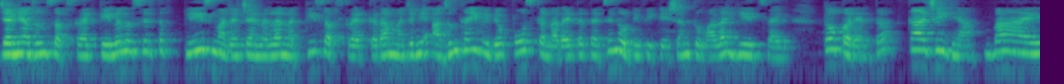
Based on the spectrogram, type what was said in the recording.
ज्यांनी अजून सबस्क्राईब केलं नसेल तर प्लीज माझ्या चॅनलला नक्की सबस्क्राईब करा. म्हणजे मी अजून काही व्हिडिओ पोस्ट करणार आहे तर त्याचे नोटिफिकेशन तुम्हाला येत जाईल. तोपर्यंत काळजी घ्या. बाय.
